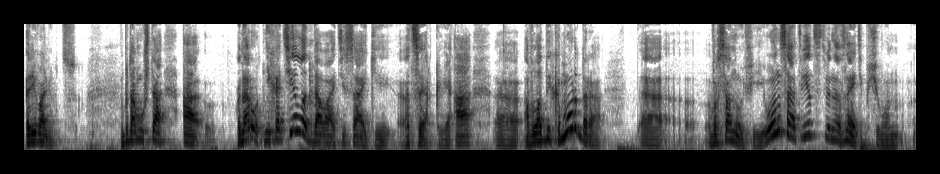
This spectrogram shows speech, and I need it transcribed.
революцию. Потому что а, народ не хотел отдавать Исааки церкви, а, а, а владыка Мордора э, в Арсенофии. Он, соответственно, знаете, почему он э,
